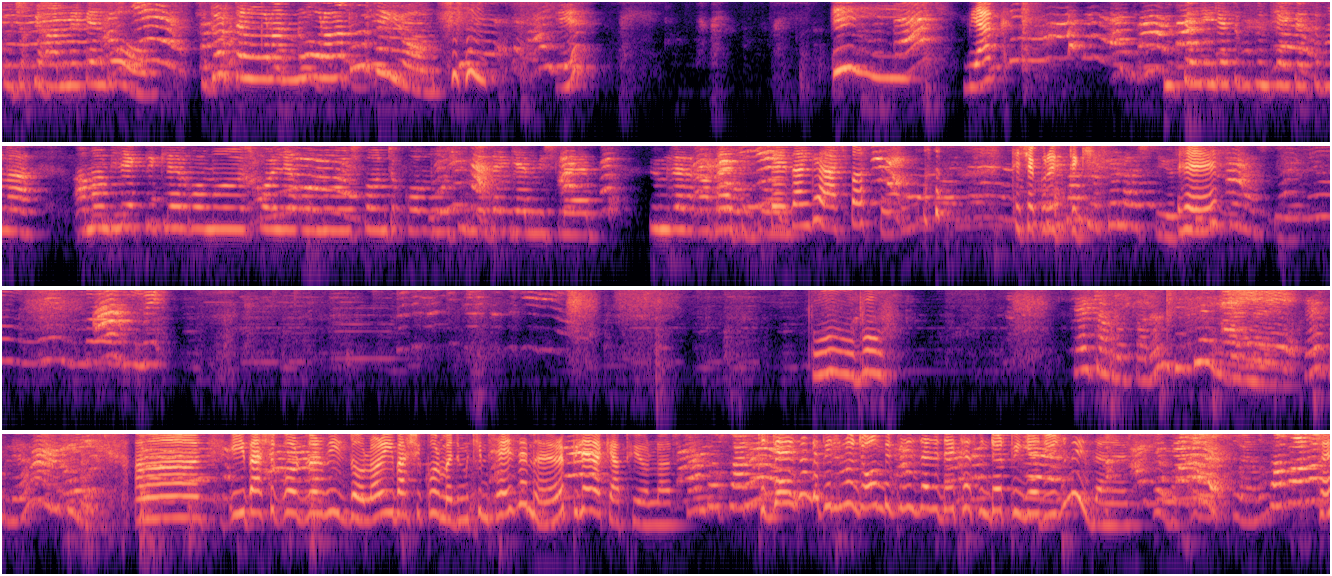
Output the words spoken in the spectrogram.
Çocuk bir hanımefendi ol. Şu dört tane oğlan ne oğlana dur diyorsun. e? Yak. Yüksel yengesi bugün teyzesi buna aman bileklikler koymuş, kolye koymuş, boncuk koymuş, Ümre'den gelmişler. Ümreleri kapatmışlar. Beyzen gel aç bastıyorsun. Teşekkür ettik. diyor şöyle aç diyor. He. Şöyle aç diyor. Bu bu. Hey can dostlarım biz niye izlemeyiz? He Fulya? Aman iyi başlık gördüler mi izliyorlar. iyi başlık görmedi mi kimse izlemiyor. Hep bilerek yapıyorlar. Can dostlarım. Kız Beyzen de bir yıl önce 11 bin izlenir ters gün 4700 mü izlenir? Sabahına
